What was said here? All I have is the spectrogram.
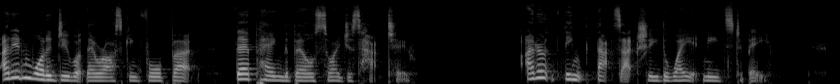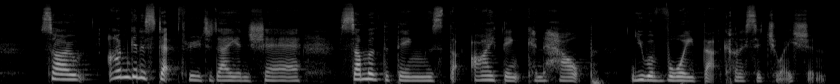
I didn't want to do what they were asking for, but they're paying the bills, so I just had to. I don't think that's actually the way it needs to be. So, I'm going to step through today and share some of the things that I think can help you avoid that kind of situation.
